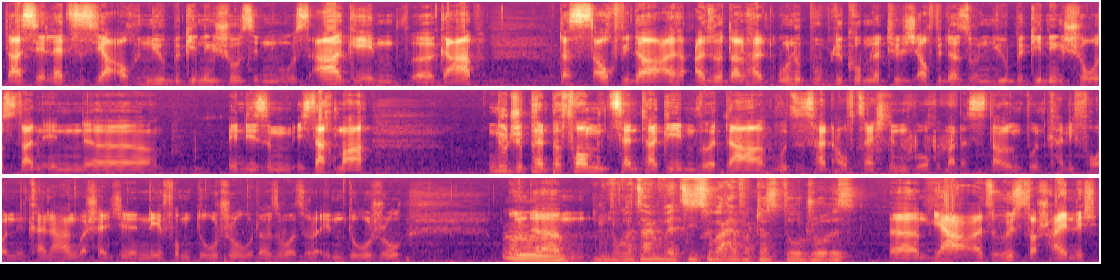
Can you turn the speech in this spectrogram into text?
da es ja letztes Jahr auch New Beginning Shows in den USA geben, äh, gab, dass es auch wieder, also dann halt ohne Publikum natürlich auch wieder so New Beginning Shows dann in, äh, in diesem, ich sag mal, New Japan Performance Center geben wird, da, wo sie es halt aufzeichnen, wo auch immer, das ist da irgendwo in Kalifornien, keine Ahnung, wahrscheinlich in der Nähe vom Dojo oder sowas oder im Dojo. Und Mhm. ähm, Ich wollte gerade sagen, wenn es nicht sogar einfach das Dojo ist. ähm, ja, also höchstwahrscheinlich.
